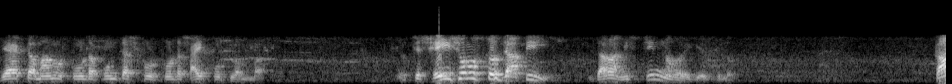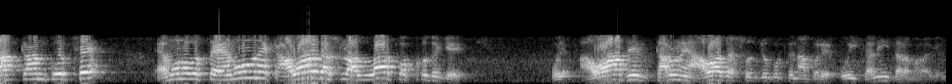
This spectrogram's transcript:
যে একটা মানুষ কোনটা পঞ্চাশ ফুট, কোনটা ষাট ফুট লম্বা। হচ্ছে সেই সমস্ত জাতি যারা নিশ্চিন্ন হয়ে গিয়েছিল। কাজ কাম করছে, এমন অবস্থা, এমন এক আওয়াজ আসলো আল্লাহর পক্ষ থেকে। ওই আওয়াজের কারণে আওয়াজ আর সহ্য করতে না পারে ওইখানেই তারা মারা গেল।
